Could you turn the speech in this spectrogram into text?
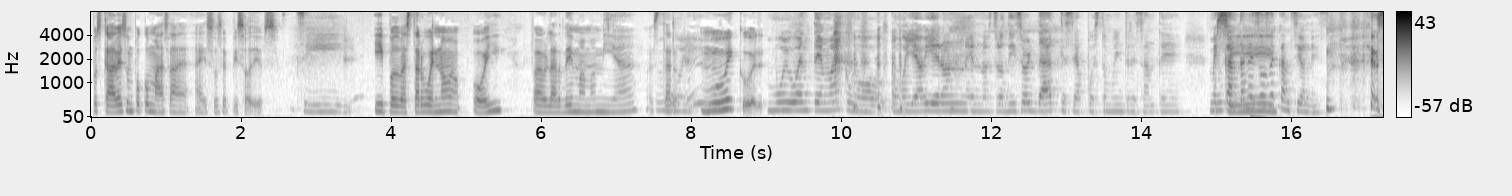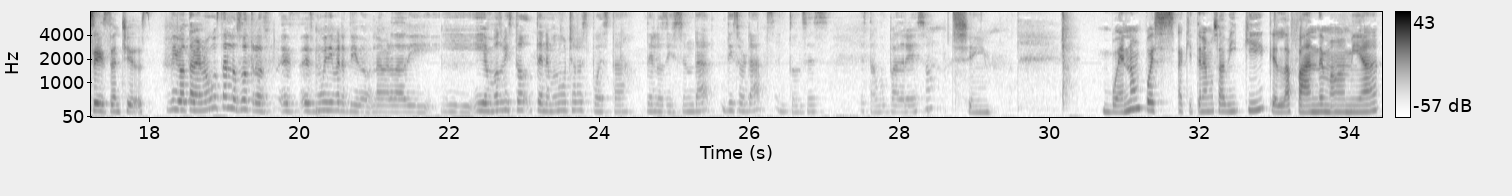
pues cada vez un poco más a, a esos episodios. Sí, Y pues va a estar bueno hoy para hablar de Mamma Mía, va a estar Muy- muy cool. muy buen tema, como, como ya vieron en nuestro This or That, que se ha puesto muy interesante. Me encantan Sí. esos de canciones. sí, están chidos. Digo, también me gustan los otros, es, es muy divertido, la verdad, y, y, y hemos visto, tenemos mucha respuesta de los this, and that, this or that's, entonces está muy padre eso. Sí. Bueno, pues aquí tenemos a Vicky, que es la fan de Mamma Mía.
